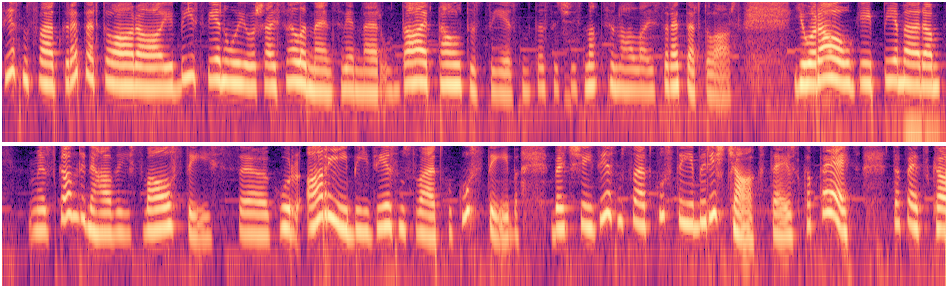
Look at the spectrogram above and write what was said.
dziesmu svētku repertuārā ir bijis vienojošais elements vienmēr, un tā ir tautas dziesma. Tas ir šis nacionālais repertuārs. Jo raugi, piemēram, Skandināvijas valstīs, kur arī bija dziesmu svētku kustība, bet šī dziesmu svētku kustība ir izčākstējusi. Kāpēc? Tāpēc, ka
